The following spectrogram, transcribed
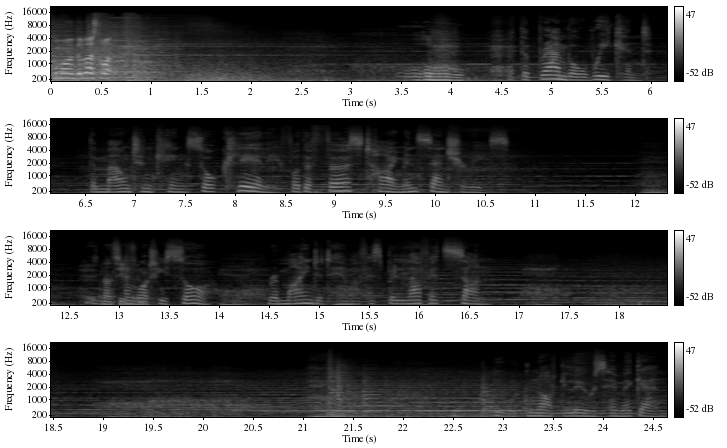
Come on, the last one. The bramble weakened. The Mountain King saw clearly for the first time in centuries. Even. And what he saw reminded him of his beloved son. He would not lose him again.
